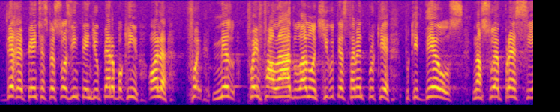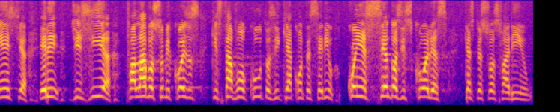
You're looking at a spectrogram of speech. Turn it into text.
de repente as pessoas entendiam, pera um pouquinho, olha, foi, mesmo, foi falado lá no Antigo Testamento, por quê? Porque Deus, na sua presciência, Ele dizia, falava sobre coisas que estavam ocultas e que aconteceriam, conhecendo as escolhas que as pessoas fariam.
